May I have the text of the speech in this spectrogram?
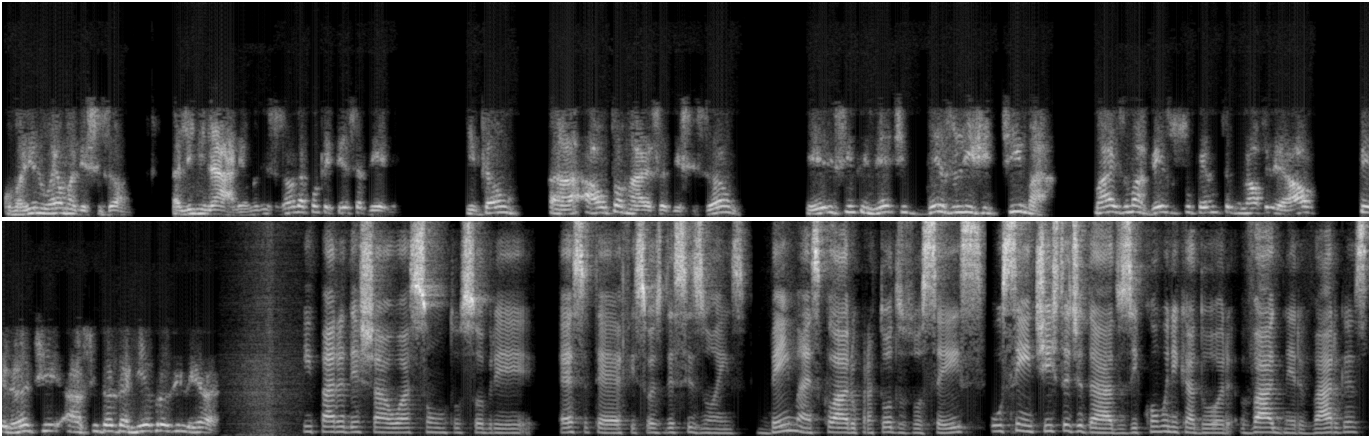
companhia, não é uma decisão liminar, é uma decisão da competência dele. Então, uh, ao tomar essa decisão, ele simplesmente deslegitima mais uma vez o Supremo Tribunal Federal perante a cidadania brasileira. E para deixar o assunto sobre STF e suas decisões bem mais claro para todos vocês, o cientista de dados e comunicador Wagner Vargas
